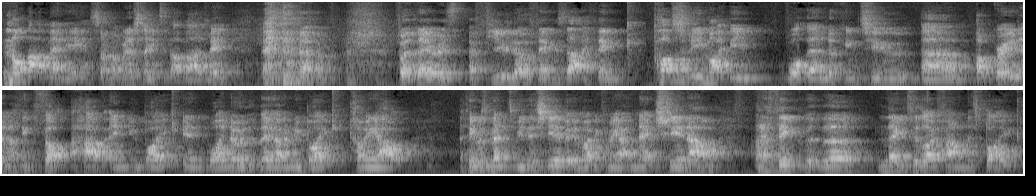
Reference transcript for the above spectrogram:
Not that many, so I'm not going to slate it that badly. but there is a few little things that I think possibly might be what they're looking to um, upgrade and I think Felt have a new bike in, well I know that they have a new bike coming out, I think it was meant to be this year but it might be coming out next year now and I think that the negatives I found on this bike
